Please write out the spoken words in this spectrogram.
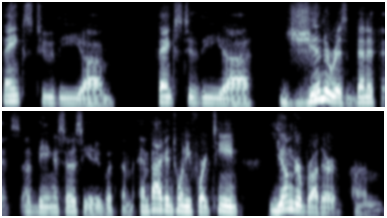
thanks to the um, thanks to the uh, generous benefits of being associated with them. And back in 2014, younger brother, um,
